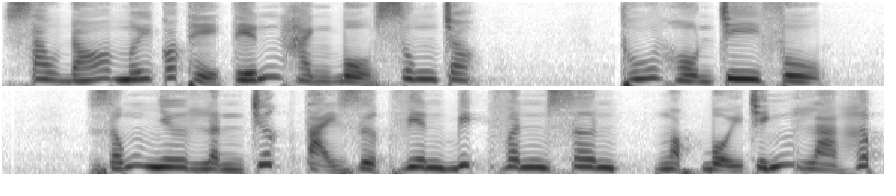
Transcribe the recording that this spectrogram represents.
sau đó mới có thể tiến hành bổ sung cho. Thú hồn chi phù. Giống như lần trước tại dược viên Bích Vân Sơn, ngọc bội chính là hấp.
